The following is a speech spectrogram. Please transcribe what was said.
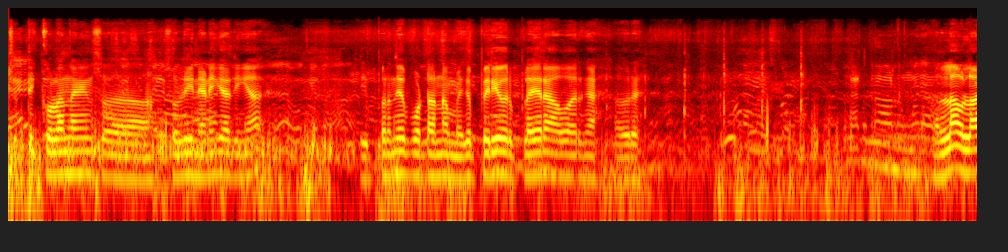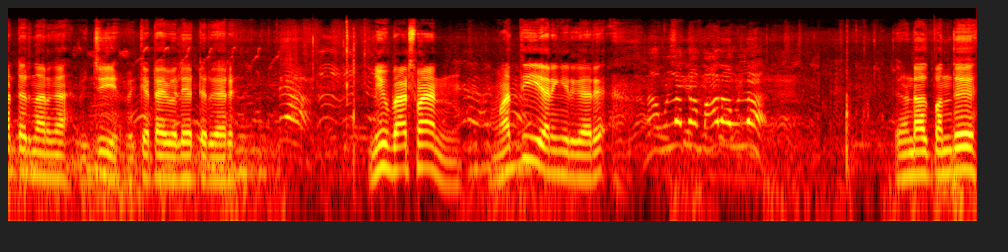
சுட்டி குழந்தைன்னு சொ- சொல்லி நினைக்காதீங்க. இப்போ இருந்தே போட்டாருன்னா மிகப்பெரிய ஒரு பிளேயராக ஆவாருங்க அவரு. நல்லா விளாட்டு இருந்தாருங்க விஜய் விக்கெட்டாக விளையாட்டு இருக்காரு நியூ பேட்ஸ்மேன் மதி இறங்கியிருக்காரு. இரண்டாவது பந்து.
